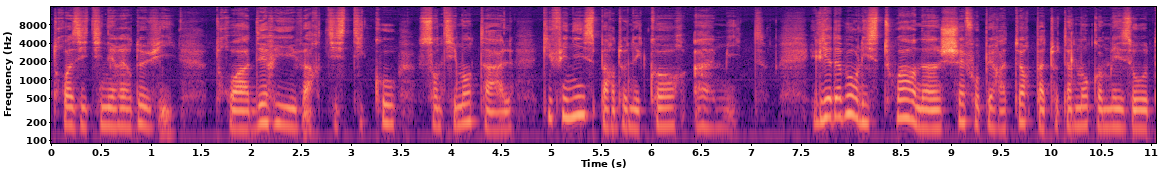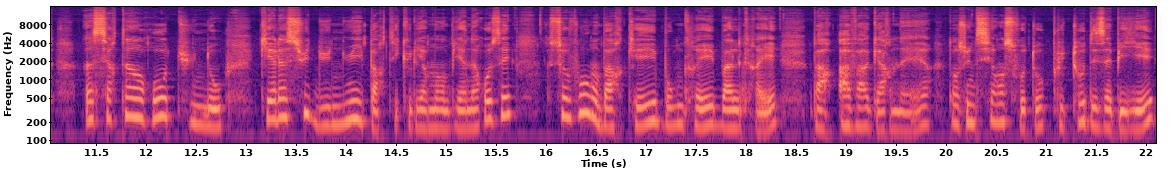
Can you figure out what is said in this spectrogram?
trois itinéraires de vie, trois dérives artistico-sentimentales qui finissent par donner corps à un mythe. Il y a d'abord l'histoire d'un chef opérateur pas totalement comme les autres, un certain Rotuno, qui à la suite d'une nuit particulièrement bien arrosée, se voit embarqué, bon gré, mal gré, par Ava Garner dans une séance photo plutôt déshabillée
